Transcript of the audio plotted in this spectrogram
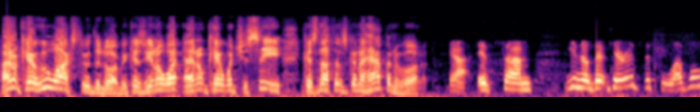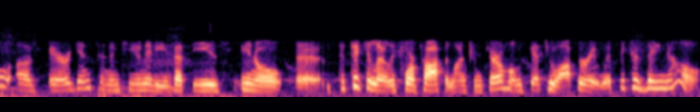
I don't care who walks through the door because you know what? I don't care what you see because nothing's going to happen about it. Yeah, it's um, you know, there, there is this level of arrogance and impunity that these, you know, uh, particularly for-profit long-term care homes get to operate with because they know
